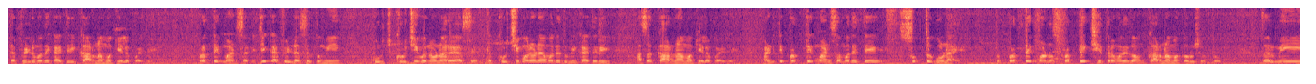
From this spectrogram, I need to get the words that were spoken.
त्या फील्डमध्ये काहीतरी कारनामं केलं पाहिजे. प्रत्येक माणसाने जे काय फील्ड असेल तुम्ही खुर्च खुर्ची बनवणारे असेल तर खुर्ची बनवण्यामध्ये तुम्ही काहीतरी असं कारनामा केलं पाहिजे. आणि ते प्रत्येक माणसामध्ये ते सुप्त गुण आहे. तो प्रत्येक माणूस प्रत्येक क्षेत्रामध्ये जाऊन कारनामा करू शकतो. तर मी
